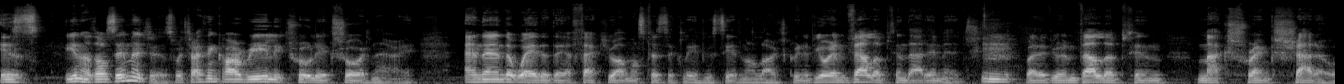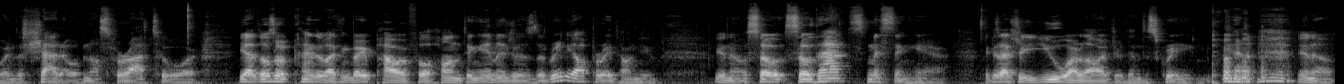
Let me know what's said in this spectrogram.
is you know those images which i think are really truly extraordinary and then the way that they affect you almost physically if you see it on a large screen. If you're enveloped in that image mm. right if you're enveloped in max schreck's shadow or in the shadow of nosferatu or yeah those are kind of i think very powerful haunting images that really operate on you you know. So so that's missing here because actually you are larger than the screen you know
